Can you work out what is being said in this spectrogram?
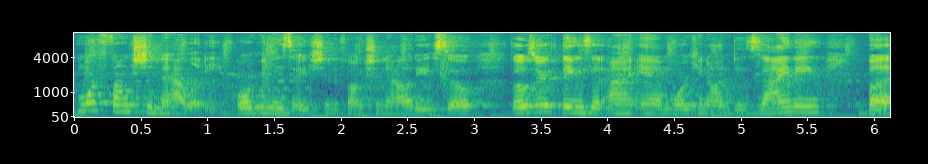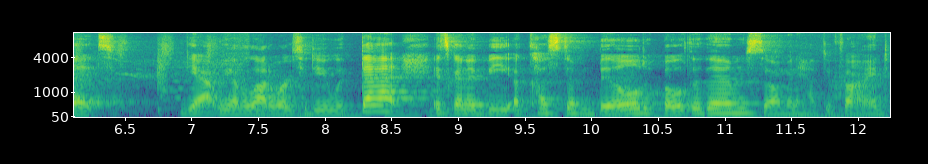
more functionality, organization functionality. So those are things that I am working on designing, but yeah, we have a lot of work to do with that. It's gonna be a custom build, both of them. So I'm gonna have to find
